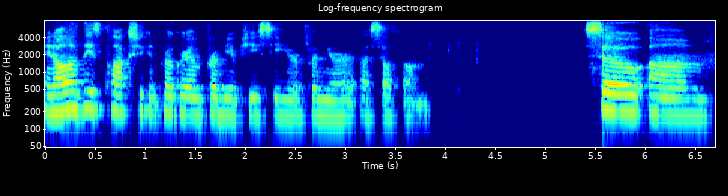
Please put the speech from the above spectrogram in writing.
And all of these clocks you can program from your PC or from your uh, cell phone. So um,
